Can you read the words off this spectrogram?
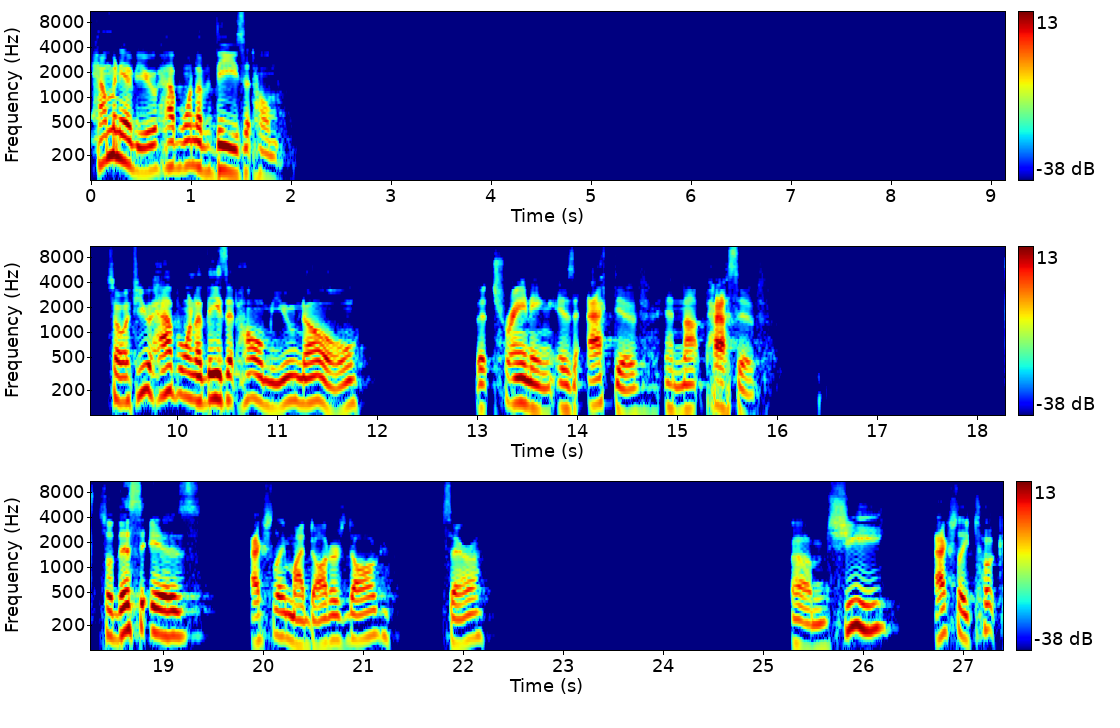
How many of you have one of these at home? So, if you have one of these at home, you know that training is active and not passive. So, this is actually my daughter's dog, Sarah. Um, she actually took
